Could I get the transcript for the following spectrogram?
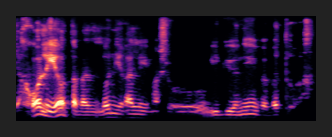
יכול להיות, אבל לא נראה לי משהו הגיוני ובטוח.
